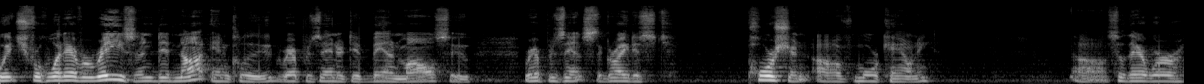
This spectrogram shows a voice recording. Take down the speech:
which, for whatever reason, did not include Representative Ben Moss, who represents the greatest portion of Moore County. Uh, so there were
